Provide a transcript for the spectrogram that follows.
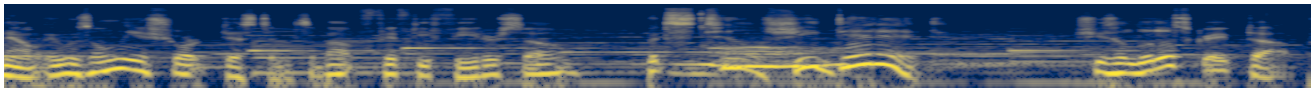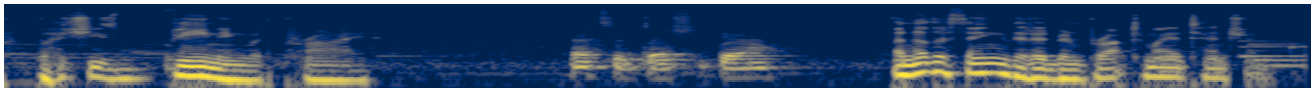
Now, it was only a short distance, about 50 feet or so, but still, she hmm. did it! She's a little scraped up, but she's beaming with pride. That's a Dashie girl. Another thing that had been brought to my attention.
